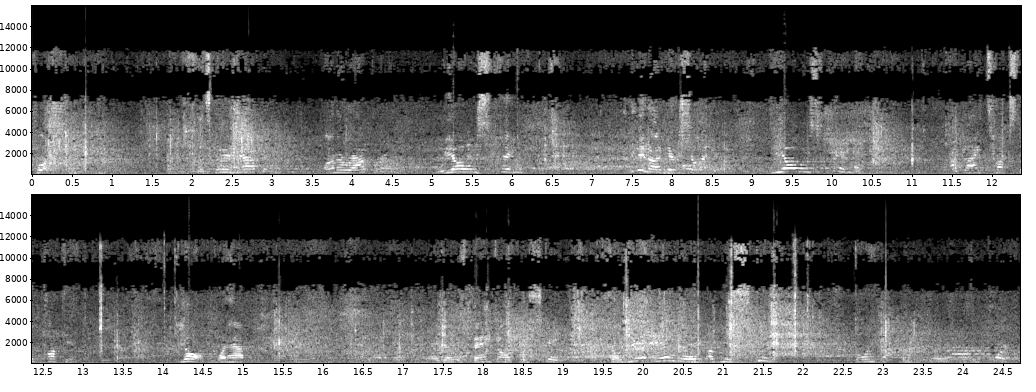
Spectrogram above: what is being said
push. What's going to happen on a wraparound, we always think, you may not get a shot here, we always think a guy tucks the puck in. No, what happened? It goes banked off your skate. So your angle of your skate going back and is important.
